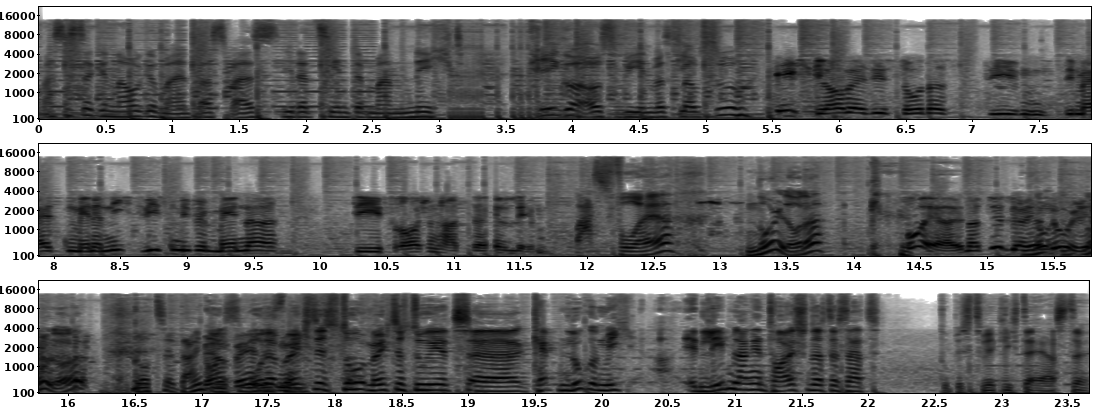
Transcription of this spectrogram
Was ist da genau gemeint? Was weiß jeder zehnte Mann nicht? Gregor aus Wien, was glaubst du? Ich glaube, es ist so, dass die, die meisten Männer nicht wissen, wie viele Männer die Frau schon hatte im Leben. Was vorher? Null, oder? Vorher, natürlich, ja, ja, null. Null, oder? Gott sei Dank. Ja, Oder nicht. möchtest du, möchtest du jetzt äh, Captain Luke und mich ein Leben lang enttäuschen, dass der sagt, du bist wirklich der Erste,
